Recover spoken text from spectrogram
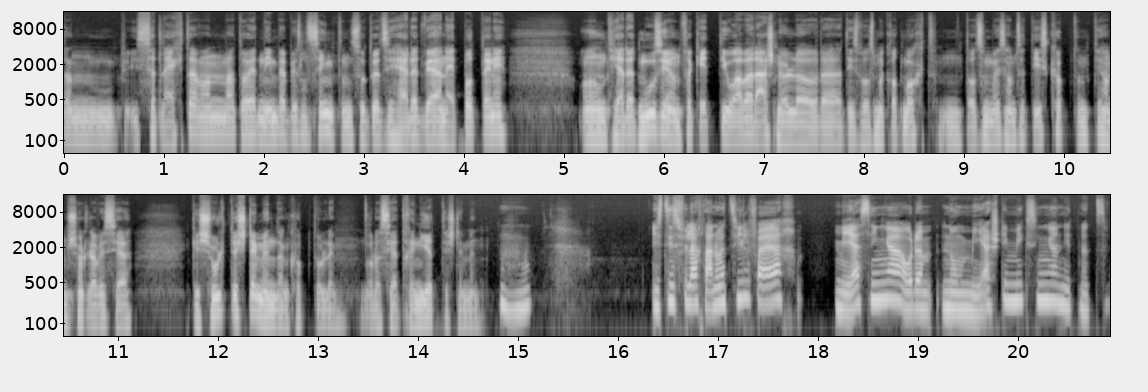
dann ist es halt leichter, wenn man da halt nebenbei ein bisschen singt. Und so tut sich heute halt wer ein iPod rein und hört halt Musik und vergeht die Arbeit auch schneller oder das, was man gerade macht. Und dazu haben sie das gehabt und die haben schon, glaube ich, sehr geschulte Stimmen dann gehabt, alle. Oder sehr trainierte Stimmen. Ist das vielleicht auch noch ein Ziel für euch? Mehr singen oder noch mehrstimmig singen? Nicht nur zu,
